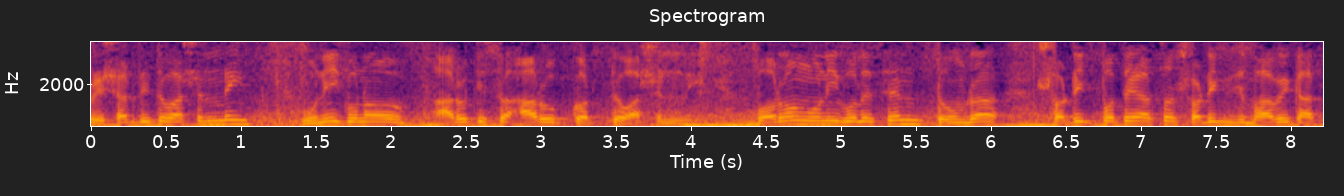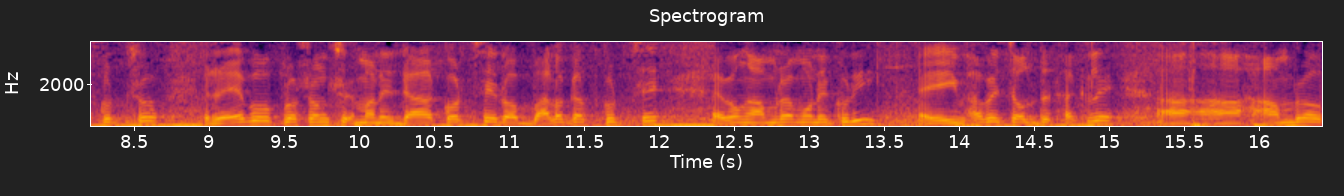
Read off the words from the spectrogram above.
প্রেশার দিতেও আসেননি, উনি কোনো আরও কিছু আরোপ করতেও আসেননি। বরং উনি বলেছেন, তোমরা সঠিক পথে আসো সঠিকভাবে কাজ করছ র্যাবও প্রশংসা মানে যা করছে, রব ভালো কাজ করছে, এবং আমরা মনে করি, এইভাবে চলতে থাকলে আমরাও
